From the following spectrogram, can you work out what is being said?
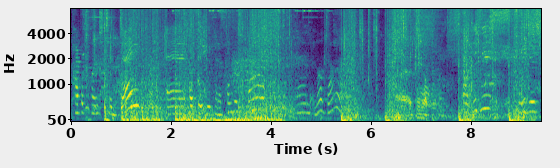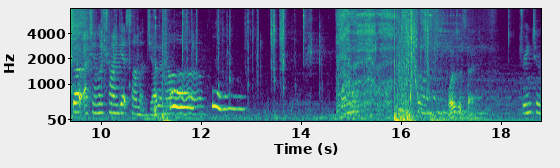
pack a punch today, hopefully we can accomplish that and not die. I'll- Oh, did you? Should we just go? Actually, I'm gonna try and get some juggernaut. Ooh. Juggernaut? What does it say? Drink to.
